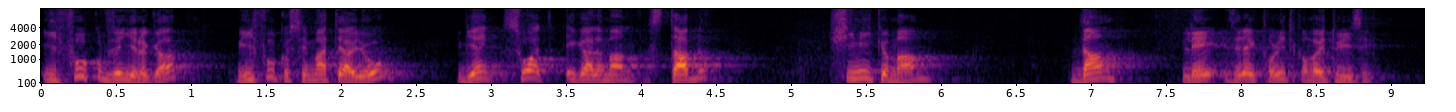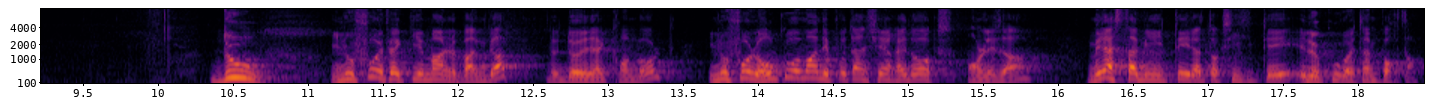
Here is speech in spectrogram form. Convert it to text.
il faut que vous ayez le gap, mais il faut que ces matériaux eh soient également stables chimiquement dans les électrolytes qu'on va utiliser. D'où il nous faut effectivement le band gap de 2 électronvolts, il nous faut le recouvrement des potentiels redox, on les a, mais la stabilité, la toxicité et le coût vont être importants.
